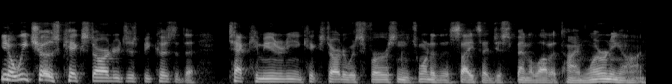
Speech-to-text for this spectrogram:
You know, we chose Kickstarter just because of the tech community, and Kickstarter was first, and it's one of the sites I just spent a lot of time learning on.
